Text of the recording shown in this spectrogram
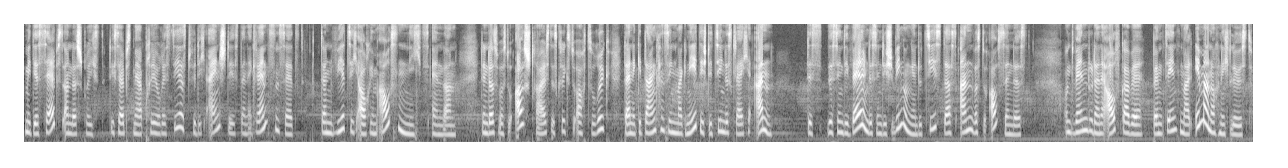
mit dir selbst anders sprichst, dich selbst mehr priorisierst, für dich einstehst, deine Grenzen setzt, dann wird sich auch im Außen nichts ändern. Denn das, was du ausstrahlst, das kriegst du auch zurück. Deine Gedanken sind magnetisch, die ziehen das Gleiche an. Das, das sind die Wellen, das sind die Schwingungen. Du ziehst das an, was du aussendest. Und wenn du deine Aufgabe beim zehnten Mal immer noch nicht löst,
